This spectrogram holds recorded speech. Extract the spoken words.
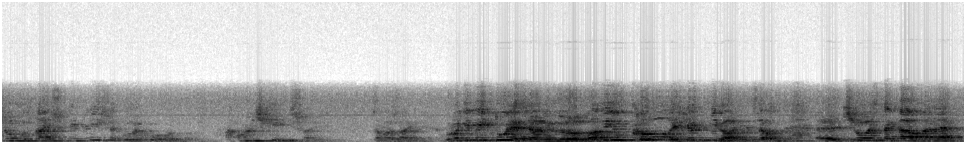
цьому знаєш що тепліше, коли холодно, а колючки мішають, заважають. Вроді би й туляться один до одного, а ти їм кололи, що відмігається. От е, чогось така в мене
